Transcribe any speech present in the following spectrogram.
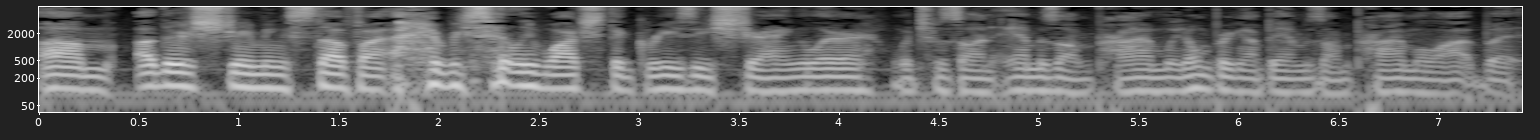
Um, other streaming stuff, I, I recently watched The Greasy Strangler, which was on Amazon Prime. We don't bring up Amazon Prime a lot, but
